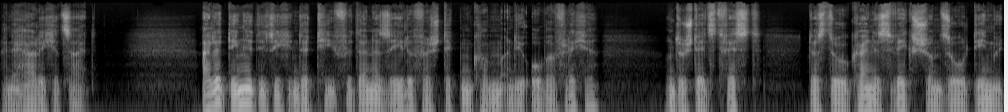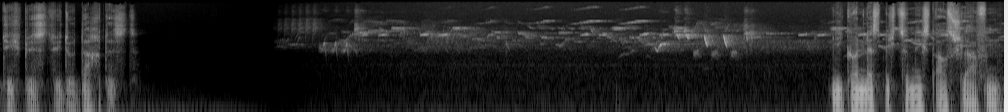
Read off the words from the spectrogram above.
Eine herrliche Zeit. Alle Dinge, die sich in der Tiefe deiner Seele verstecken, kommen an die Oberfläche, und du stellst fest, dass du keineswegs schon so demütig bist, wie du dachtest. Nikon lässt mich zunächst ausschlafen.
